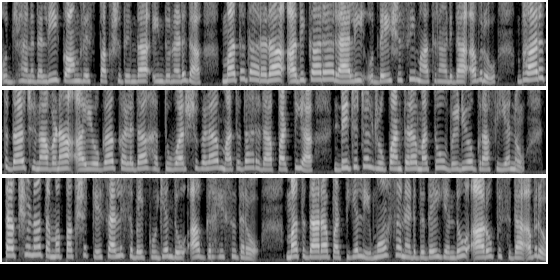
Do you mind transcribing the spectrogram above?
ಉದ್ಯಾನದಲ್ಲಿ ಕಾಂಗ್ರೆಸ್ ಪಕ್ಷದಿಂದ ಇಂದು ನಡೆದ ಮತದಾರರ ಅಧಿಕಾರ ರ್ಯಾಲಿ ಉದ್ದೇಶಿಸಿ ಮಾತನಾಡಿದ ಅವರು, ಭಾರತದ ಚುನಾವಣಾ ಆಯೋಗ ಕಳೆದ ಹತ್ತು ವರ್ಷಗಳ ಮತದಾರರ ಪಟ್ಟಿಯ ಡಿಜಿಟಲ್ ರೂಪಾಂತರ ಮತ್ತು ವಿಡಿಯೋಗ್ರಾಫಿಯನ್ನು ತಕ್ಷಣ ತಮ್ಮ ಪಕ್ಷಕ್ಕೆ ಸಲ್ಲಿಸಬೇಕು ಎಂದು ಆಗ್ರಹಿಸಿದರು. ಮತದಾರ ಪಟ್ಟಿಯಲ್ಲಿ ಮೋಸ ನಡೆದಿದೆ ಎಂದು ಆರೋಪಿಸಿದ ಅವರು,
